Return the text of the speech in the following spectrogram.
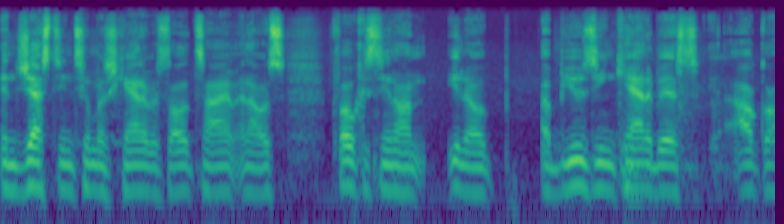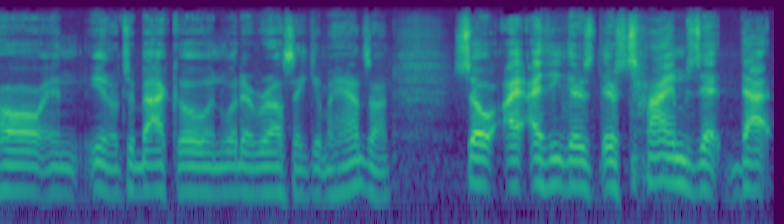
ingesting too much cannabis all the time, and I was focusing on you know abusing cannabis, alcohol, and you know tobacco and whatever else I get my hands on. So I, I think there's there's times that that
